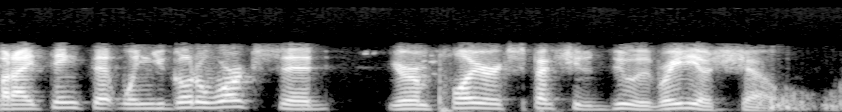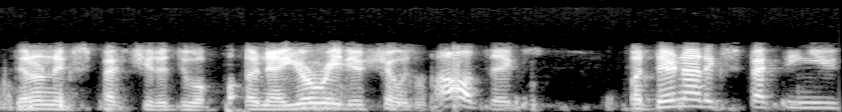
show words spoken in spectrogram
But I think that when you go to work, Sid, your employer expects you to do a radio show. They don't expect you to do a now your radio show is politics, but they're not expecting you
